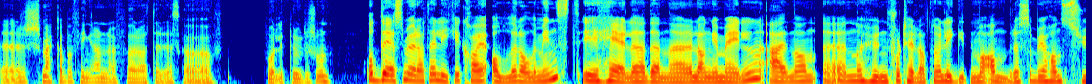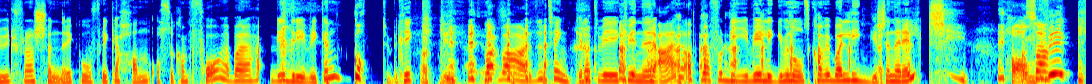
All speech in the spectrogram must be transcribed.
eh, smekke på fingrene for at det skal få litt progresjon. Og det som gjør at jeg liker Kai aller, aller minst i hele denne lange mailen, er når, han, eh, når hun forteller at hun har ligget med andre, så blir han sur, for han skjønner ikke hvorfor ikke han også kan få. Jeg bare, vi driver ikke en godtebutikk. Hva, hva er det du tenker at vi kvinner er? At bare fordi vi ligger med noen, så kan vi bare ligge generelt? Han Altså, fikk!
